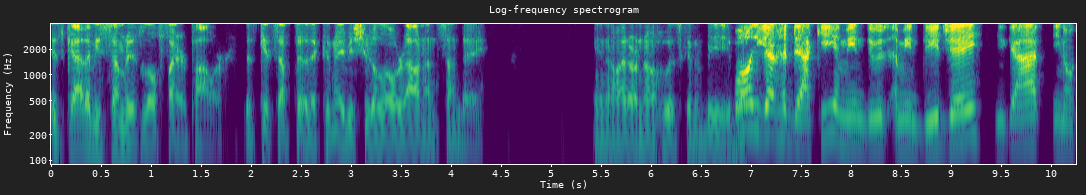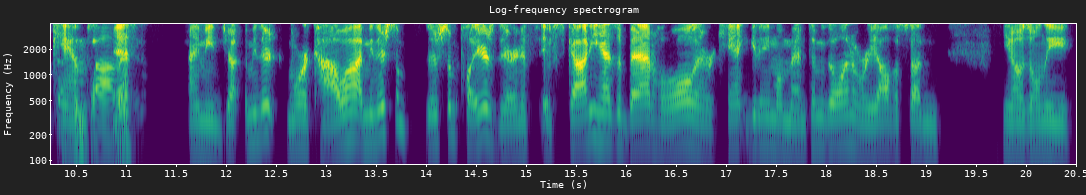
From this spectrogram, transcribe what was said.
It's got to be somebody with a little firepower that gets up there that can maybe shoot a low round on Sunday. You know, I don't know who it's going to be. But well, you got Hideki. I mean, dude. I mean, DJ. You got you know Cam Thomas. I mean, I mean, there Morikawa. I mean, there's some there's some players there, and if if Scottie has a bad hole or can't get any momentum going, where he all of a sudden, you know, is only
